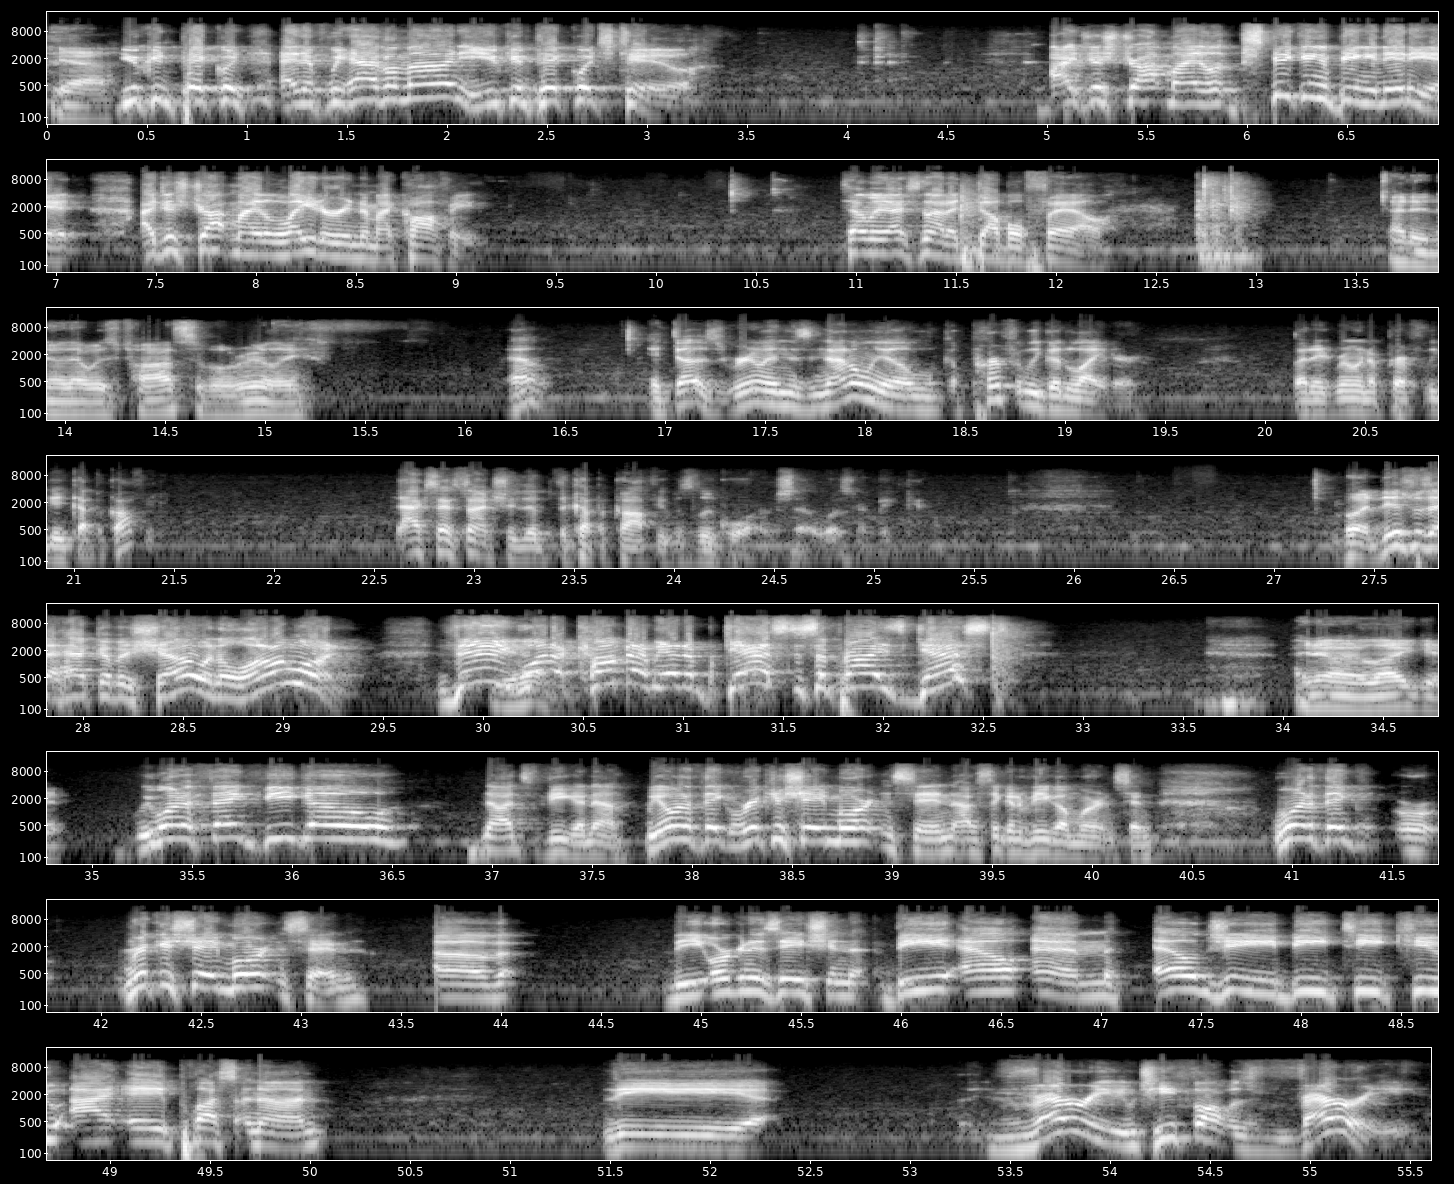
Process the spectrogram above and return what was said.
yeah. You can pick which, and if we have them on, you can pick which two. I just dropped my. Speaking of being an idiot, I just dropped my lighter into my coffee. Tell me that's not a double fail. I didn't know that was possible. Really, No, it does. It ruins not only a, a perfectly good lighter, but it ruined a perfectly good cup of coffee. Actually, that's not true. The, the cup of coffee was lukewarm, so it wasn't a big deal. But this was a heck of a show and a long one. Vig, Yeah. what a comeback! We had a guest, a surprise guest. I know. I like it. We want to thank Vigo. No, it's Vigo now. We want to thank Ricochet Mortenson. I was thinking of Viggo Mortensen. We want to thank R- Ricochet Mortenson of the organization BLM LGBTQIA plus Anon. The very, which he thought was very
